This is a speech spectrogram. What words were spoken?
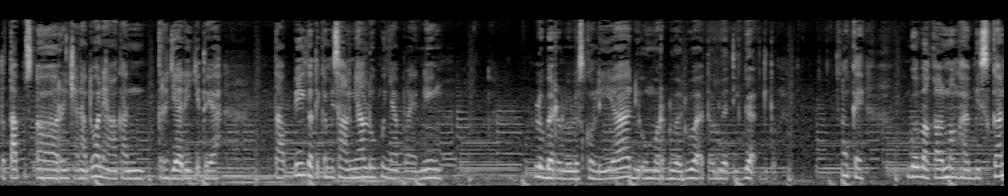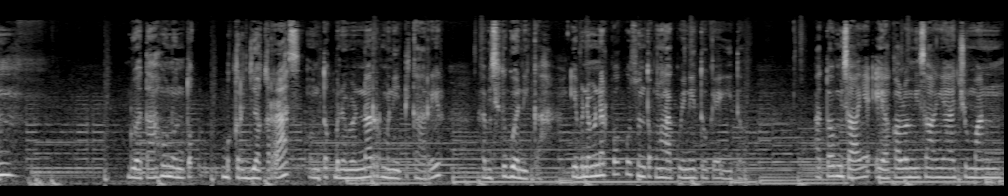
tetap uh, rencana Tuhan yang akan terjadi gitu ya. Tapi ketika misalnya lu punya planning lu baru lulus kuliah di umur 22 atau 23 gitu. Oke okay, gue bakal menghabiskan 2 tahun untuk bekerja keras untuk benar-benar meniti karir. Habis itu gue nikah. Ya benar-benar fokus untuk ngelakuin itu kayak gitu. Atau misalnya ya kalau misalnya cuman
